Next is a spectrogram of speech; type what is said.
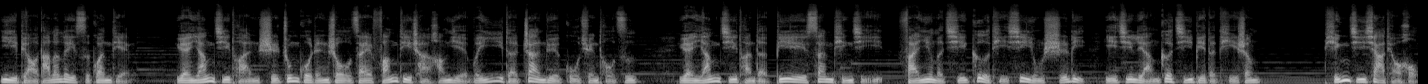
亦表达了类似观点。远洋集团是中国人寿在房地产行业唯一的战略股权投资。远洋集团的 Ba 三评级反映了其个体信用实力以及两个级别的提升。评级下调后，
